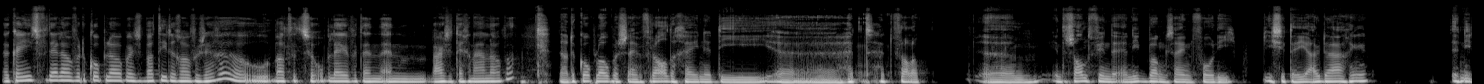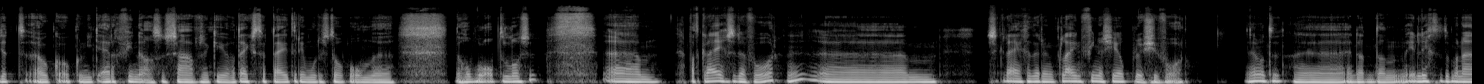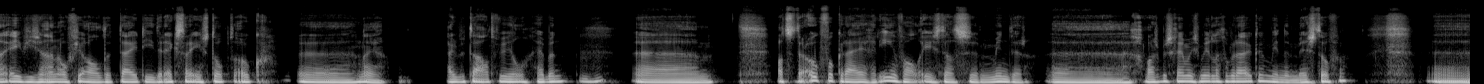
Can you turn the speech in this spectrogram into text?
Eh, Kan je iets vertellen over de koplopers, wat die erover zeggen? Hoe, wat het ze oplevert en, en waar ze tegenaan lopen? Nou, de koplopers zijn vooral degene die eh, het, het vooral ook ehm, interessant vinden en niet bang zijn voor die ICT-uitdagingen. En die dat ook, ook niet erg vinden als ze s'avonds een keer wat extra tijd erin moeten stoppen om de, de hobbel op te lossen. Ehm, wat krijgen ze daarvoor? Hè? Ehm, ze krijgen er een klein financieel plusje voor. Want, eh, en dan, dan ligt het er maar even aan of je al de tijd die je er extra in stopt ook eh, nou ja, uitbetaald wil hebben. Ehm, wat ze er ook voor krijgen in ieder geval is dat ze minder eh, gewasbeschermingsmiddelen gebruiken, minder meststoffen.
